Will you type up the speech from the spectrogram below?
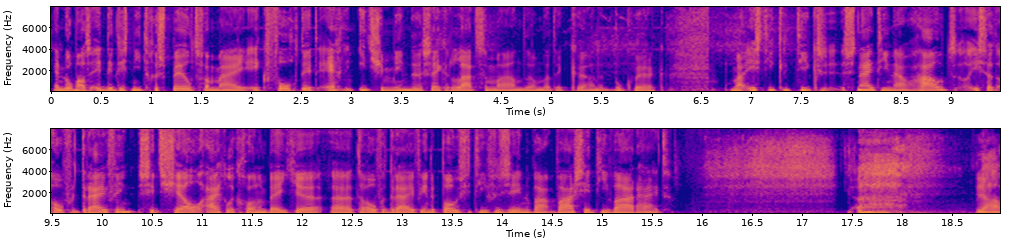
En nogmaals, dit is niet gespeeld van mij. Ik volg dit echt mhm. ietsje minder, zeker de laatste maanden, omdat ik uh, aan het boek werk. Maar is die kritiek, snijdt die nou hout? Is dat overdrijving? Zit Shell eigenlijk gewoon een beetje uh, te overdrijven in de positieve zin? Waar, waar zit die waarheid? Uh, ja,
